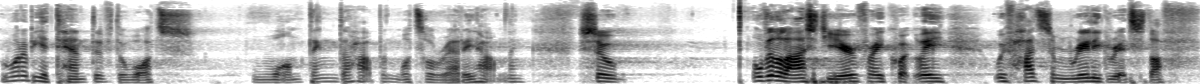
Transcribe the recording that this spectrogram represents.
We want to be attentive to what's wanting to happen, what's already happening. So, over the last year, very quickly, we've had some really great stuff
